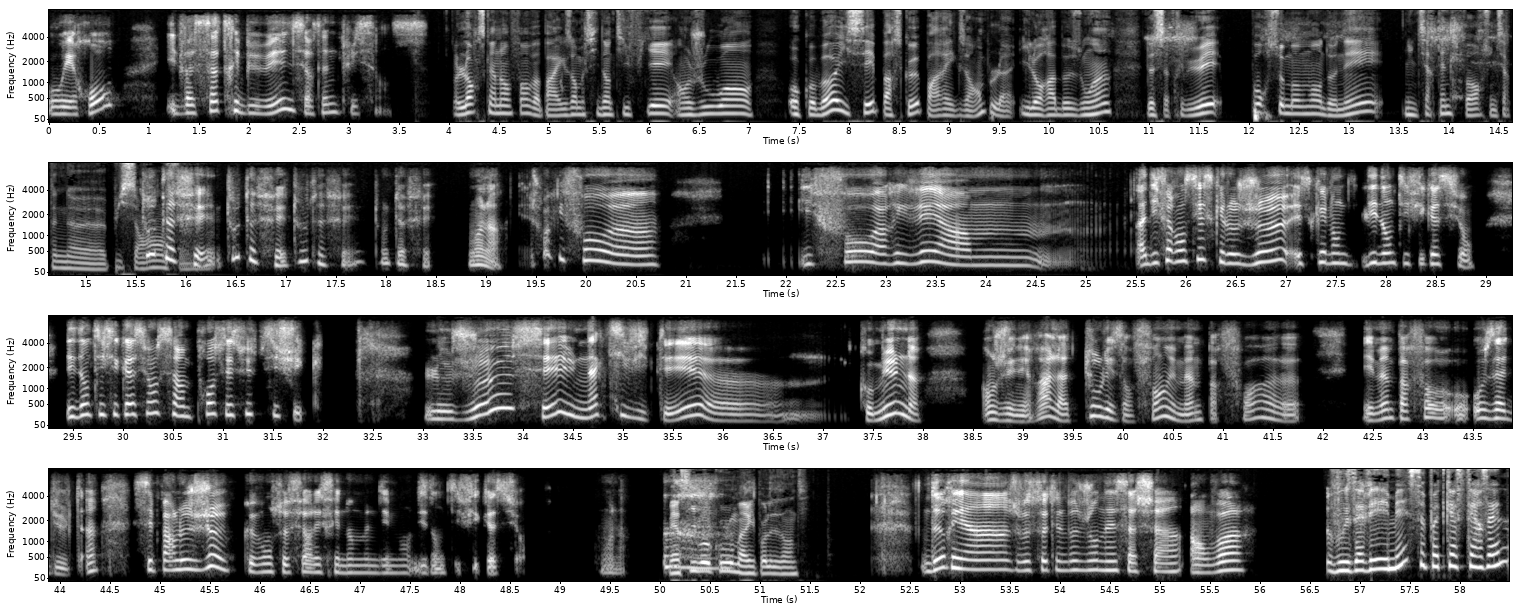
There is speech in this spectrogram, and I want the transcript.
au héros, il va s'attribuer une certaine puissance. Lorsqu'un enfant va par exemple s'identifier en jouant au cow-boy, c'est parce que, par exemple, il aura besoin de s'attribuer pour ce moment donné une certaine force, une certaine euh, puissance. Tout à fait, tout à fait, tout à fait, tout à fait. Voilà. Je crois qu'il faut, euh, il faut arriver à, hum, à différencier ce qu'est le jeu et ce qu'est l'identification. L'identification, c'est un processus psychique. Le jeu, c'est une activité euh, commune en général à tous les enfants et même parfois et même parfois aux, adultes. Hein. C'est par le jeu que vont se faire les phénomènes d'identification. Voilà. Merci beaucoup, Marie-Paul Desanti. De rien. Je vous souhaite une bonne journée, Sacha. Au revoir. Vous avez aimé ce podcast Erzen?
